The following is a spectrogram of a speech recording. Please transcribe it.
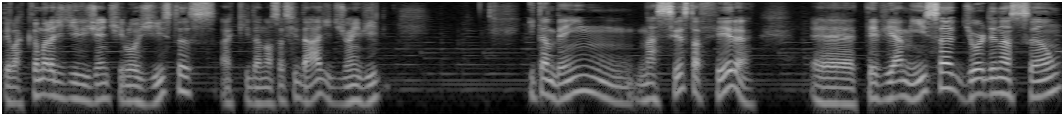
pela Câmara de Dirigentes Logistas aqui da nossa cidade, de Joinville. E também na sexta-feira é, teve a missa de ordenação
